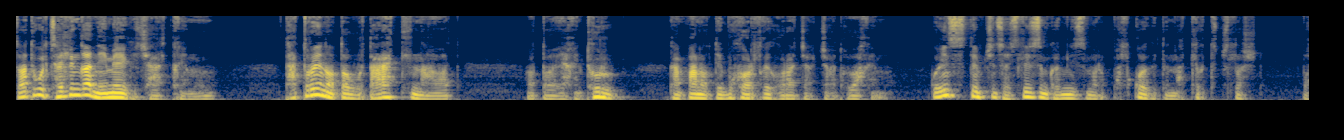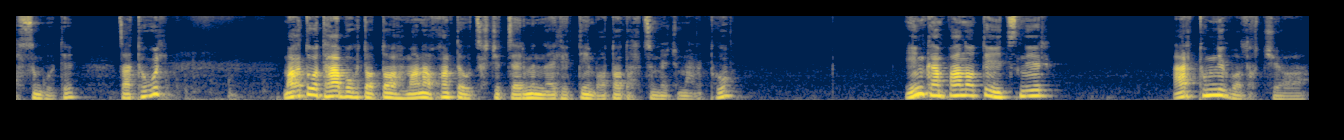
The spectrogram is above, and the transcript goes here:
За тэгвэл цалингаа нэмээ гэж шаардах юм уу? Татврыг одоо бүр дараатал нь аваад одоо яахын төр компаниудын бүх орлогыг хурааж авч байгаад хуваах юм? Гэхдээ энэ систем чинь социализм коммунизмаар болохгүй гэдэг нотлогдчихлоо шүү дээ. Болсонгүй те. За тэгвэл магадгүй та бүгд одоо манай ухаантай үзэгчид зарим нь аль хэдийн бодоод олцсон байж магадгүй. Энэ компаниудын эзнэр ард түмнийг болгочихё.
